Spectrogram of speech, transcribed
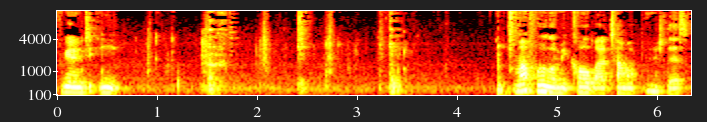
Forgetting to eat. My food gonna be cold by the time I finish this.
